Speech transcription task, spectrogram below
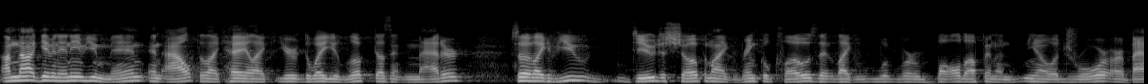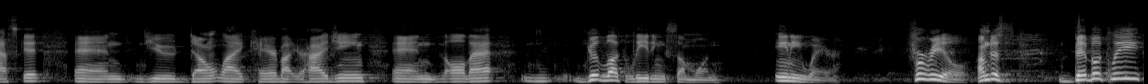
I'm not giving any of you men an out that, like, hey, like, you're the way you look doesn't matter. So like if you do just show up in like wrinkled clothes that like were balled up in a you know a drawer or a basket and you don't like care about your hygiene and all that, good luck leading someone anywhere. For real. I'm just biblically,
